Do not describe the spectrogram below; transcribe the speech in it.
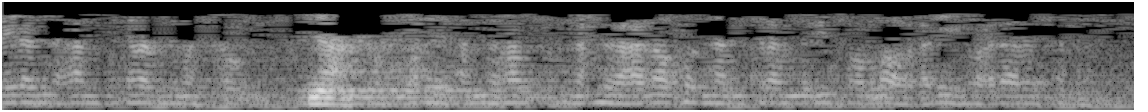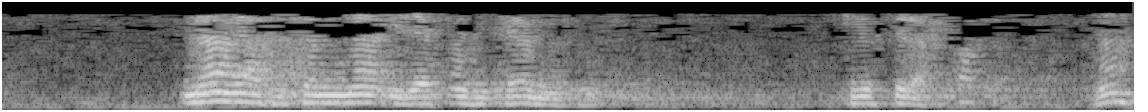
قيل انها من كلام ابن مسعود. نعم. نحن على اخذنا من كلام النبي صلى الله عليه وعلى آله وسلم. ما لا تسمى إذا كان في كلام مسعود؟ في الاصطلاح ها؟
